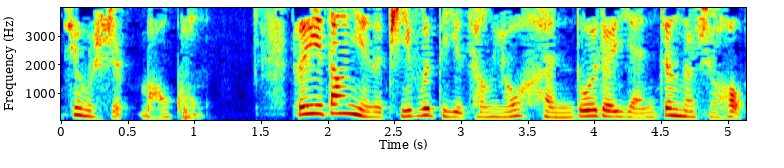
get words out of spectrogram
就是毛孔。所以，当你的皮肤底层有很多的炎症的时候，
